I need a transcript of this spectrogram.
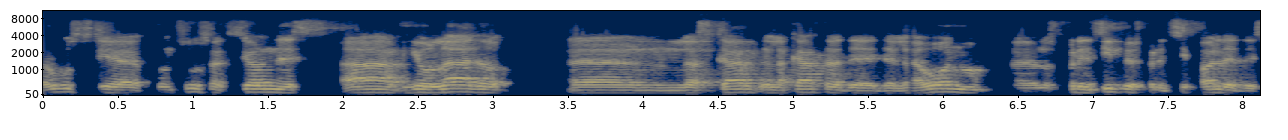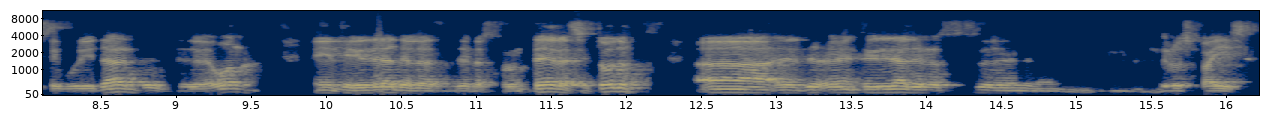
Rusia con sus acciones ha violado eh, las la Carta de, la ONU, eh, los principios principales de seguridad de, la ONU, integridad de las, de las fronteras y todo, uh, integridad de los, de los países.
